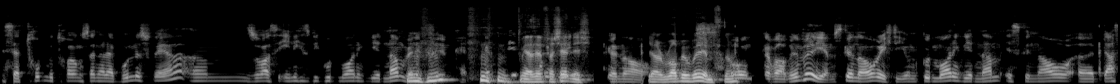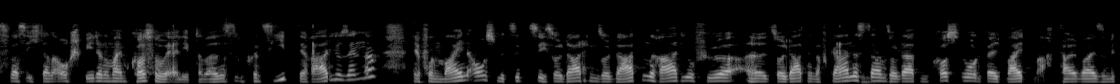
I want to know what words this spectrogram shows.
ist der Truppenbetreuungssender der Bundeswehr. Ähm, sowas ähnliches wie Good Morning Vietnam, wer den Mhm. Film kennt. ja, selbstverständlich. Genau. Ja, Robbie Williams, ne? Und Robin Williams, genau richtig. Und Good Morning Vietnam ist genau äh, das, was ich dann auch später nochmal im Kosovo erlebt habe. Also das ist im Prinzip der Radiosender, der von Main aus mit 70 Soldatinnen und Soldaten Radio für äh, Soldaten in Afghanistan, Soldaten im Kosovo und weltweit macht. Teilweise mit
